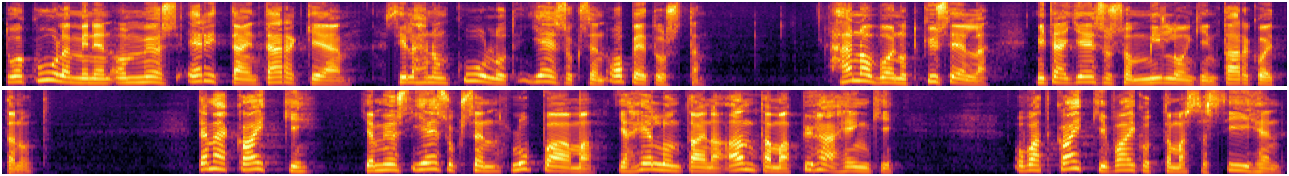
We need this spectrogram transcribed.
Tuo kuuleminen on myös erittäin tärkeää, sillä hän on kuullut Jeesuksen opetusta. Hän on voinut kysellä, mitä Jeesus on milloinkin tarkoittanut. Tämä kaikki ja myös Jeesuksen lupaama ja helluntaina antama pyhä henki ovat kaikki vaikuttamassa siihen,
